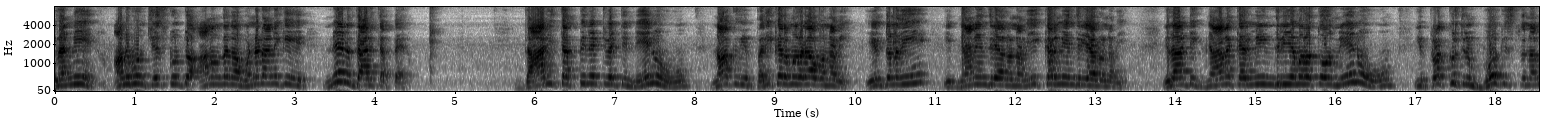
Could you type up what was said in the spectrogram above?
ఇవన్నీ అనుభవం చేసుకుంటూ ఆనందంగా ఉండడానికి నేను దారి తప్పాను. దారి తప్పినటువంటి నేను నాకు ఇవి పరికరములుగా ఉన్నవి. ఏంటున్నవి? ఈ జ్ఞానేంద్రియాలు ఉన్నవి కర్మేంద్రియాలు ఉన్నవి ఇలాంటి జ్ఞాన కర్మేంద్రియములతో నేను ఈ ప్రకృతిని భోగిస్తున్నాను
